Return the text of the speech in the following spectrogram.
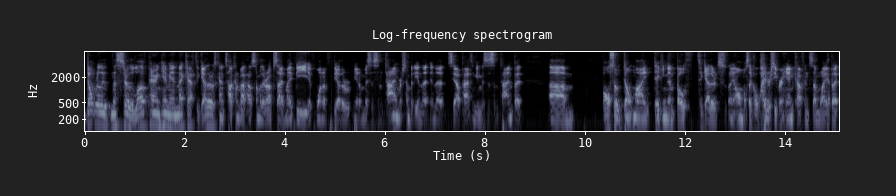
don't really necessarily love pairing him and Metcalf together. I was kind of talking about how some of their upside might be if one of the other, you know, misses some time or somebody in the in the Seattle passing game misses some time. But um, also don't mind taking them both together. It's I mean, almost like a wide receiver handcuff in some way. But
